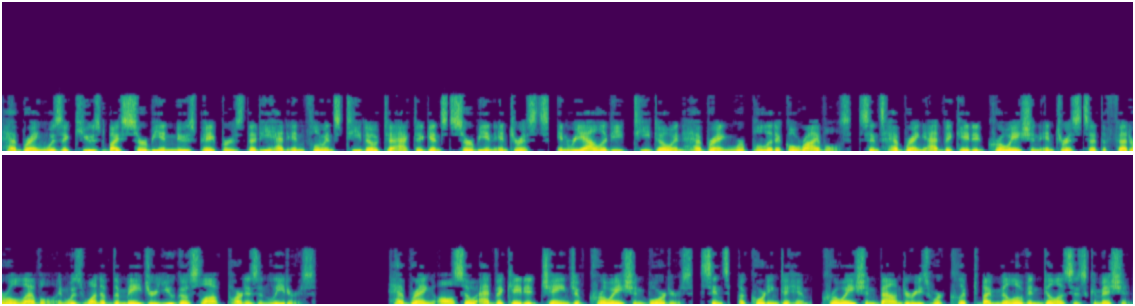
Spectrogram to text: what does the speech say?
Hebrang was accused by Serbian newspapers that he had influenced Tito to act against Serbian interests. In reality, Tito and Hebrang were political rivals, since Hebrang advocated Croatian interests at the federal level and was one of the major Yugoslav partisan leaders. Hebrang also advocated change of Croatian borders, since, according to him, Croatian boundaries were clipped by Milovan Đilas's commission.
